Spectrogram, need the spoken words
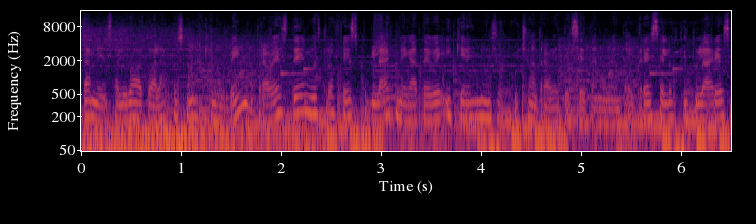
También saludos a todas las personas que nos ven a través de nuestro Facebook Live, Mega TV y quienes nos escuchan a través de Z93. En los titulares,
